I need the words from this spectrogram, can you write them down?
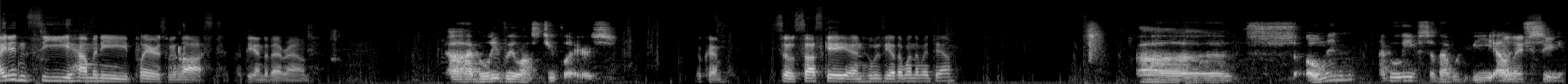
I didn't see how many players we lost at the end of that round. Uh, I believe we lost two players. Okay. So Sasuke and who was the other one that went down? Uh, Omen, I believe. So that would be LHC.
